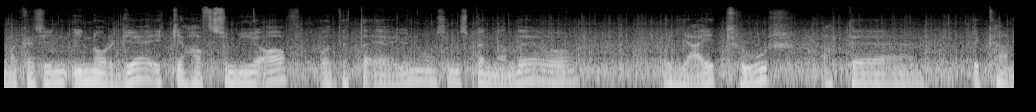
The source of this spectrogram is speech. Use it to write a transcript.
man kanskje i Norge ikke har hatt så mye av. Og dette er jo noe som er spennende. Og, og jeg tror at det, det, kan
